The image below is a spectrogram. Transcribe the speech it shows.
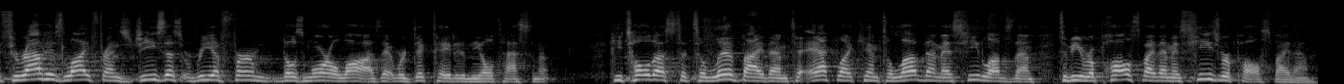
Throughout his life, friends, Jesus reaffirmed those moral laws that were dictated in the Old Testament. He told us to, to live by them, to act like him, to love them as he loves them, to be repulsed by them as he's repulsed by them.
